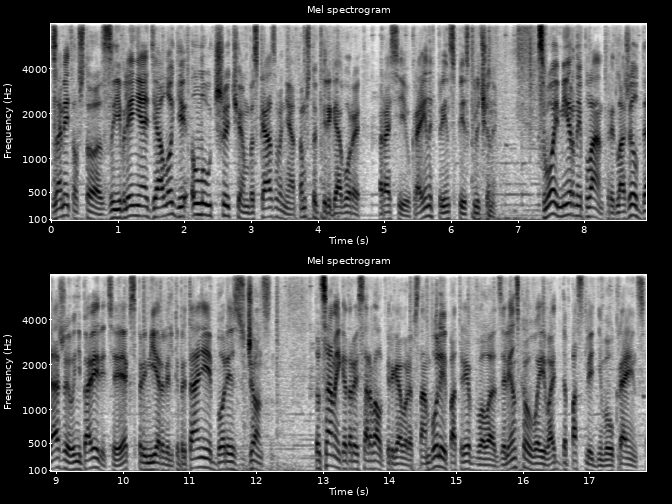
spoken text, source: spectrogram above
Заметил, что заявление о диалоге лучше, чем высказывание о том, что переговоры России и Украины в принципе исключены. Свой мирный план предложил даже, вы не поверите, экс-премьер Великобритании Борис Джонсон. Тот самый, который сорвал переговоры в Стамбуле и потребовал от Зеленского воевать до последнего украинца.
